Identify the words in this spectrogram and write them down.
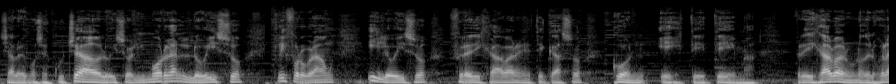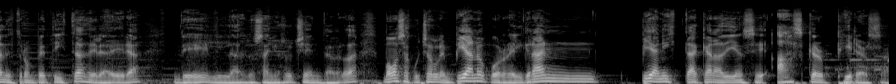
Ya lo hemos escuchado, lo hizo Lee Morgan, lo hizo Clifford Brown y lo hizo Freddie Hubbard en este caso con este tema. Freddie Hubbard, uno de los grandes trompetistas de la era de los años 80, ¿verdad? Vamos a escucharlo en piano por el gran pianista canadiense Oscar Peterson.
